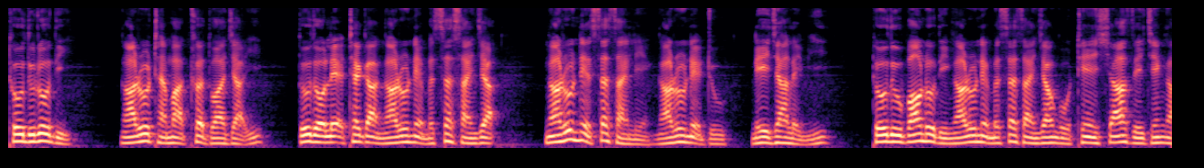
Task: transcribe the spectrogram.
ထိုသူတို့သည်ငါတို့ထံမှထွက်သွားကြ၏ သို့တော်လည်းအထက်ကငါတို့နှင့်မဆက်ဆိုင်ကြငါတို့နှင့်ဆက်ဆိုင်လျင်ငါတို့နှင့်အတူနေကြလိမ့်မည်ထိုသူပေါင်းတို့သည်ငါတို့နှင့်မဆက်ဆိုင်ကြောင်းကိုထင်ရှားစေခြင်းက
